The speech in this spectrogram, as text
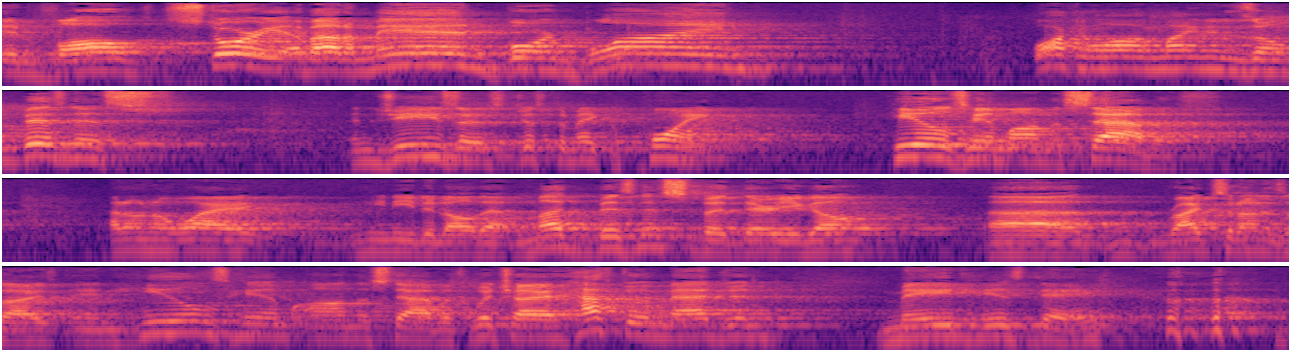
involved story about a man born blind, walking along minding his own business, and Jesus, just to make a point, heals him on the Sabbath. I don't know why he needed all that mud business, but there you go. Uh, wipes it on his eyes and heals him on the Sabbath, which I have to imagine made his day.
